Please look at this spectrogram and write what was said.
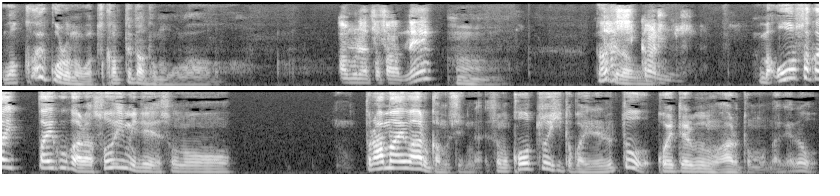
若い頃の方が使ってたと思あ、村田さんね。うな。うん。だってなん確かに。まあ、大阪いっぱい行くから、そういう意味で、その、プラマイはあるかもしれない。その交通費とか入れると超えてる部分はあると思うんだけど、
